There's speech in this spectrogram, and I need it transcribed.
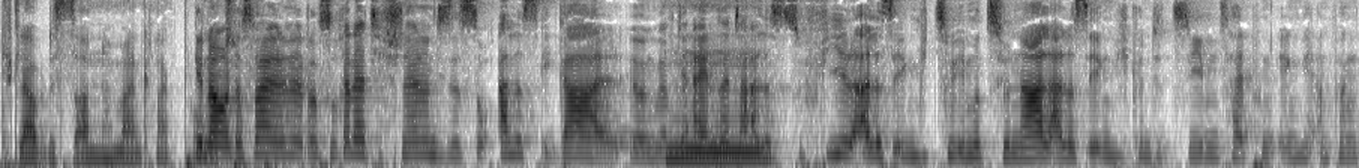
Ich glaube, das ist auch nochmal ein Knackpunkt. Genau, und das war dann halt auch so relativ schnell und dieses so alles egal. Irgendwie auf der einen Mhm. Seite alles zu viel, alles irgendwie zu emotional, alles irgendwie, ich könnte zu jedem Zeitpunkt irgendwie anfangen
